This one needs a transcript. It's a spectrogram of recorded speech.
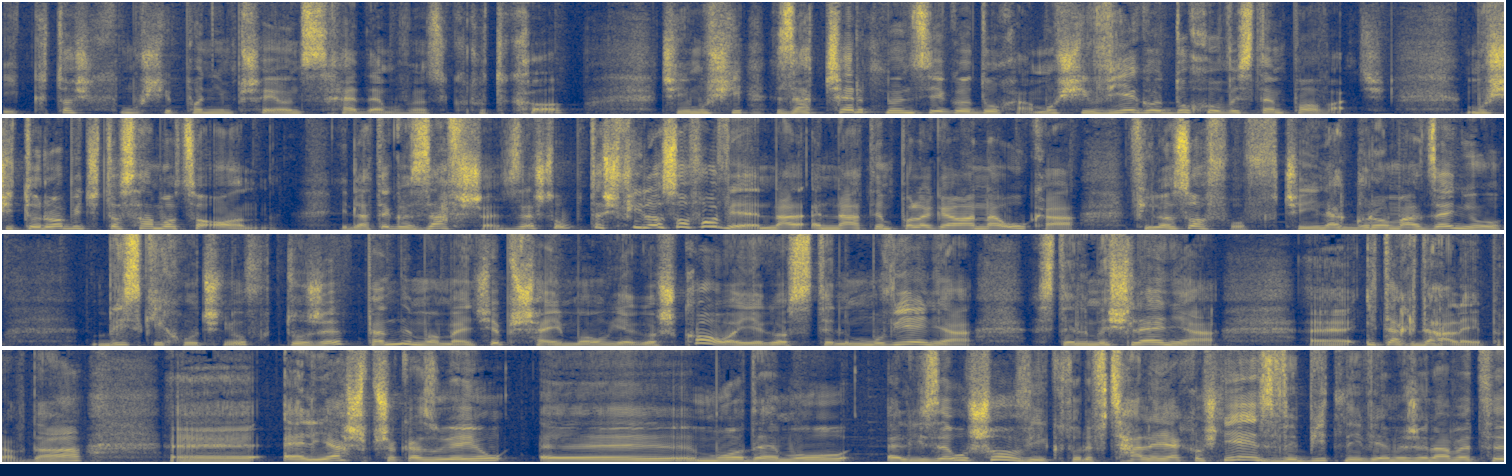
i ktoś musi po nim przejąć schedę, mówiąc krótko, czyli musi zaczerpnąć z jego ducha, musi w jego duchu występować, musi to robić to samo, co on. I dlatego zawsze, zresztą też filozofowie, na, na tym polegała nauka filozofów, czyli na gromadzeniu bliskich uczniów, którzy w pewnym momencie przejmą jego szkołę, jego styl mówienia, styl myślenia e, i tak dalej, prawda? E, Eliasz przekazuje ją e, młodemu Elizeuszowi, który wcale jakoś nie jest wybitny. Wiemy, że nawet e,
